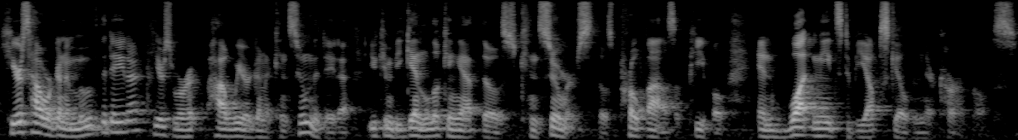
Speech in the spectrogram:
here's how we're going to move the data, here's where, how we are going to consume the data, you can begin looking at those consumers, those profiles of people, and what needs to be upskilled in their current roles.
